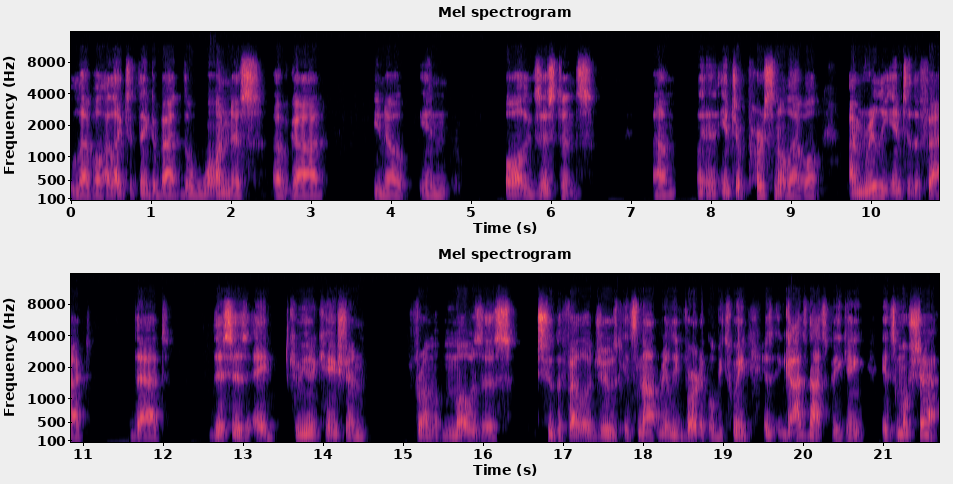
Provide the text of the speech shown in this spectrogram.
level, I like to think about the oneness of God, you know, in all existence. Um, on an interpersonal level, I'm really into the fact that this is a communication from Moses to the fellow Jews. It's not really vertical between God's not speaking, it's Moshe.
